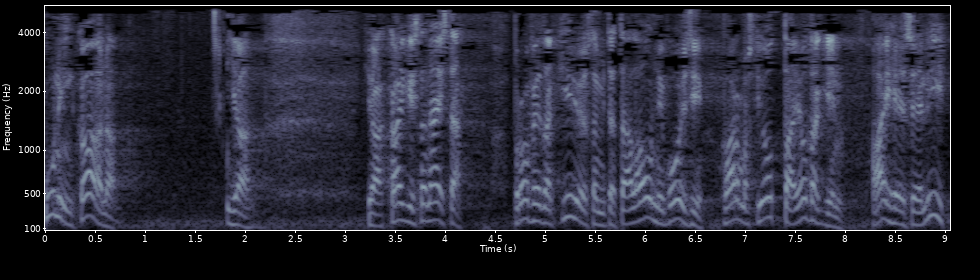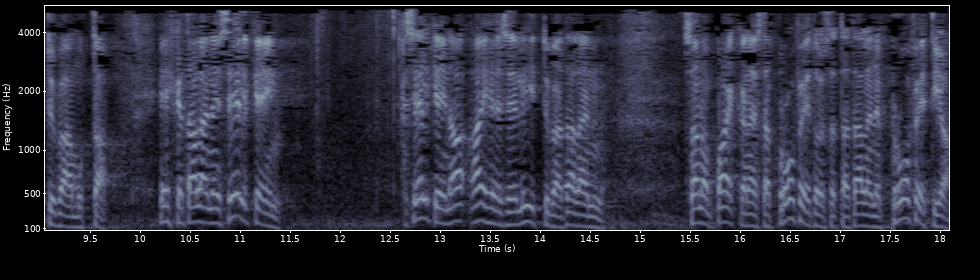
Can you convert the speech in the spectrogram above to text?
kuninkaana. Ja, ja kaikista näistä profeetan kirjoista, mitä täällä on, niin voisi varmasti ottaa jotakin aiheeseen liittyvää, mutta ehkä tällainen selkein, selkein aiheeseen liittyvä tällainen sanan paikka näistä profeetoista tai tällainen profetia,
